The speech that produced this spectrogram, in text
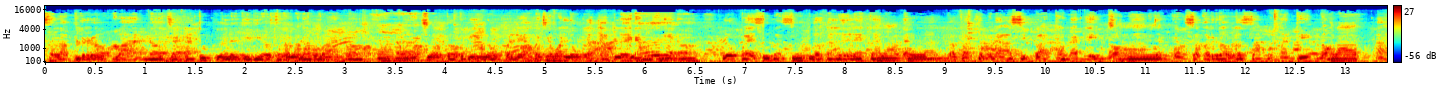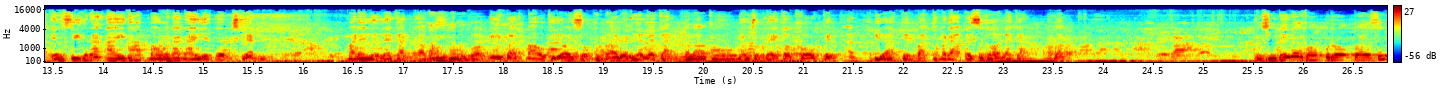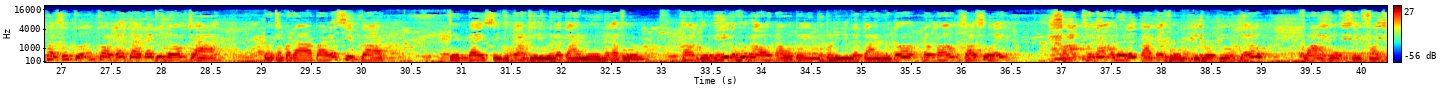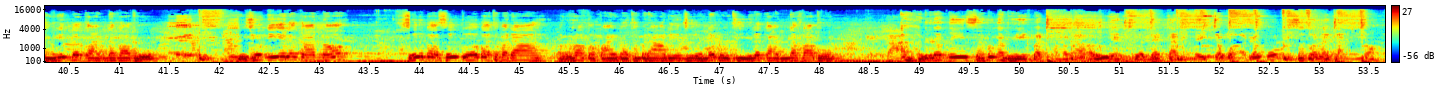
สลับรอบหวานเนาะจากกันทุกคืนเลยทีเดียวสลับรอบหวานเนาะอ่าฮะเออช่วงต่อไปนี้ลงไปแล้วไม่ใช่ว่าลงแล้วกลับเลยนะคุณพี่เนาะลงไปซื้อบัตรซื้อตั๋วกันเลยแล้วกันครับผมกับบัตรธรรมดา10บาทเท่านั้นเองเนาะใช่จากกันสักรอบละสามผลงานเพลงเนาะครับอ่า FC คณะไหนนะครับเหมาคณะไหนเรียนเชิญเขียนมาได้เลยแล้วกันนะครับอ่าฮะสักครู่ก็มีบัตรเหมาทยอยส่งเข้ามาเรื่อยๆแล้วกันครับผมเดี๋ยวช่วงแรกก็ขอเป็นอนุญาตเป็นบัตรธรรมดาไปซะก่อนแล้วกันนะครับเดี๋ยวช่วงนี้นะผมลงไปซื้อบัตรซื้อตั๋วกันก่อนแล้วกันนะพี่น้องจ๋า บัตรธรรมดาใบละสิบบาทเต้นได้สี่ผลงานเพลงเลยแล้วกันเลยนะครับผมค่ำคืนนี้กับพวกเรานาวแบนเพชรบุรีล้วกันแล้วก็น้องๆสาวสวยสามคณะเลยล้วกันนะครับผมรวมๆแล้วกว่า60ฝ่าชีวิตล้วกันนะครับผมเดี๋ยวช่วงนี้ล้วกันเนาะซื้อบัตรซื้อตั๋วบัตรธรรมดารอบต่อไปบัตรธรรมดาเรียนเชิญนักดนตรีแล้วกันนะครับผมรอบนี้สามผลงานเพลงบัตรธรรมดาเรียนเชิญและกันในจังหวะระวงกันซะก่อนแล้วกันเนาะ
